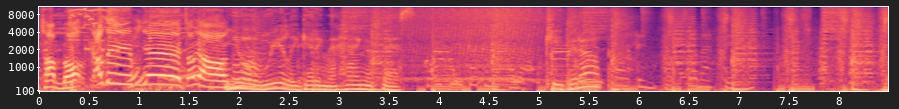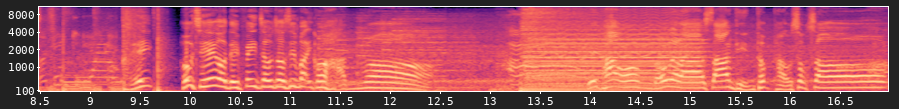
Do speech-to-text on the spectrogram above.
差唔多，搞掂耶！走人。You're really getting the hang of this. Keep it up. 誒，好似喺我哋飛走咗先發個痕喎。你拍我唔到噶啦，山田禿頭叔叔。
